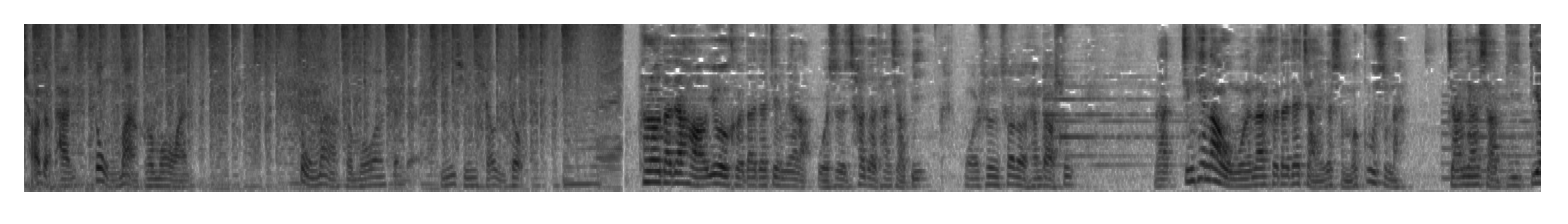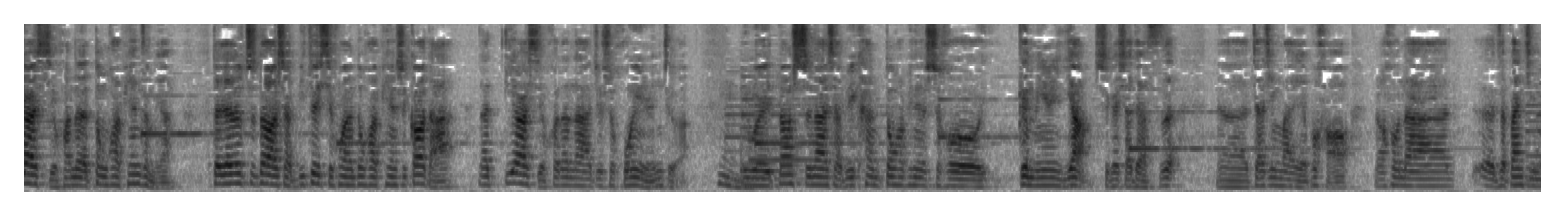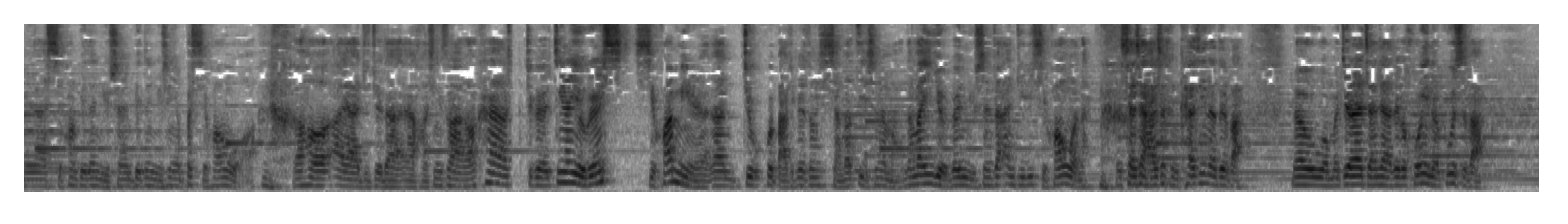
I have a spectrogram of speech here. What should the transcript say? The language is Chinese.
潮屌谈动漫和魔玩，动漫和魔玩粉的平行小宇宙。Hello，大家好，又和大家见面了，我是超屌谈小 B。我是超屌谈大叔。那今天呢，我们来和大家讲一个什么故事呢？讲讲小 B 第二喜欢的动画片怎么样？大家都知道，小 B 最喜欢的动画片是高达，那第二喜欢的呢就是火影忍者。嗯，因为当时呢，小 B 看动画片的时候跟鸣人一样是个小屌丝，呃，家境嘛也不好，然后呢，呃，在班级里面呢喜欢别的女生，别的女生也不喜欢我，然后哎呀就觉得哎呀好心酸，然后看这个竟然有个人喜喜欢鸣人，那就会把这个东西想到自己身上嘛，那万一有个女生在暗地里喜欢我呢，想想还是很开心的，对吧？那我们就来讲讲这个火影的故事吧。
